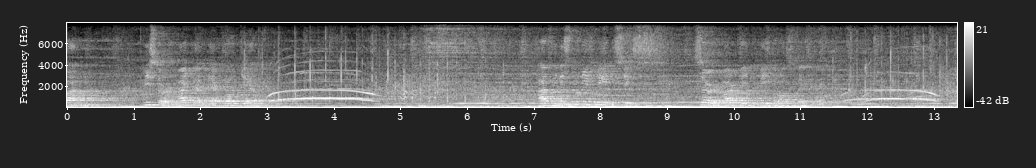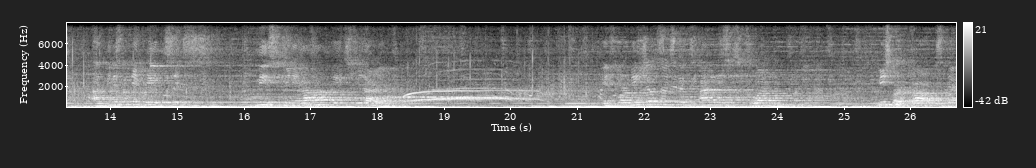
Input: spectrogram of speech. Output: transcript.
1, Mr. Michael F. Roger. Administrative Aide 6, Sir Marvin P. Grosbeck. Administrative Grade 6, Miss Minimama H. Hilario. Information Systems Analysis 1, Mr. Carl Stephen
